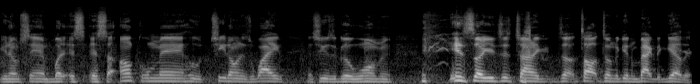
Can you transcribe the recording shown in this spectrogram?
You know what I'm saying? But it's it's an uncle man who cheat on his wife and she was a good woman, and so you're just trying to talk to him to get them back together.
